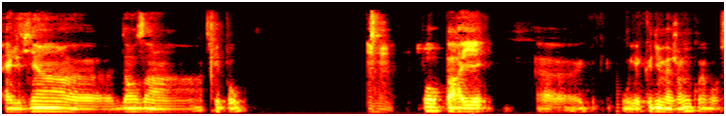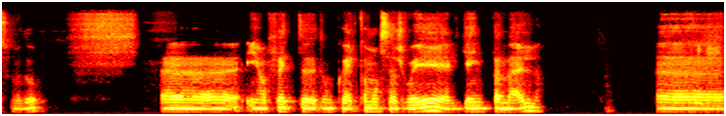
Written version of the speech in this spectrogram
elle vient dans un tripot mhm. pour parier, où il n'y a que du mahjong, quoi, grosso modo. Euh, et en fait, euh, donc, elle commence à jouer, elle gagne pas mal. Euh,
